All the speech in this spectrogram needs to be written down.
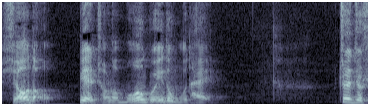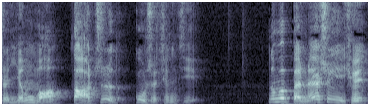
小岛变成了魔鬼的舞台。这就是《蝇王》大志的故事情节。那么，本来是一群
